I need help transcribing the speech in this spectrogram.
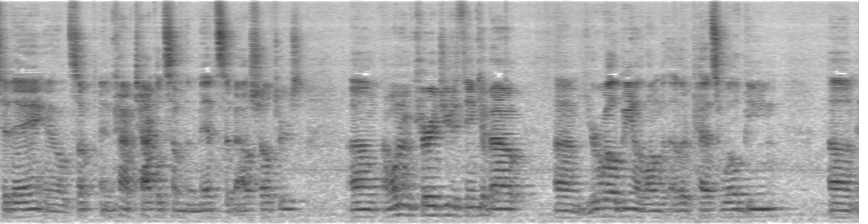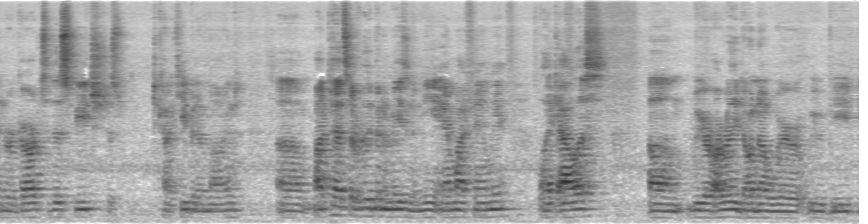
today and, some, and kind of tackled some of the myths about shelters. Um, I want to encourage you to think about um, your well-being along with other pets' well-being um, in regard to this speech, just to kind of keep it in mind. Um, my pets have really been amazing to me and my family, like Alice. We are, I really don't know where we would be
